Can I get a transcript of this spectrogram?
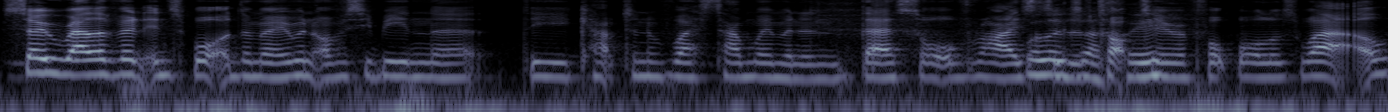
so relevant in sport at the moment. Obviously, being the the captain of West Ham women and their sort of rise Well, to the top tier of football as well.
